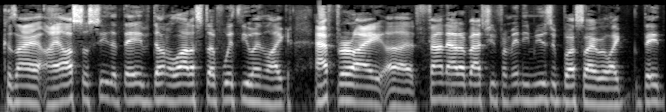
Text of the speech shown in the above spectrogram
because I, I also see that they've done a lot of stuff with you. And like after I uh, found out about you from Indie Music Bus, I were like they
